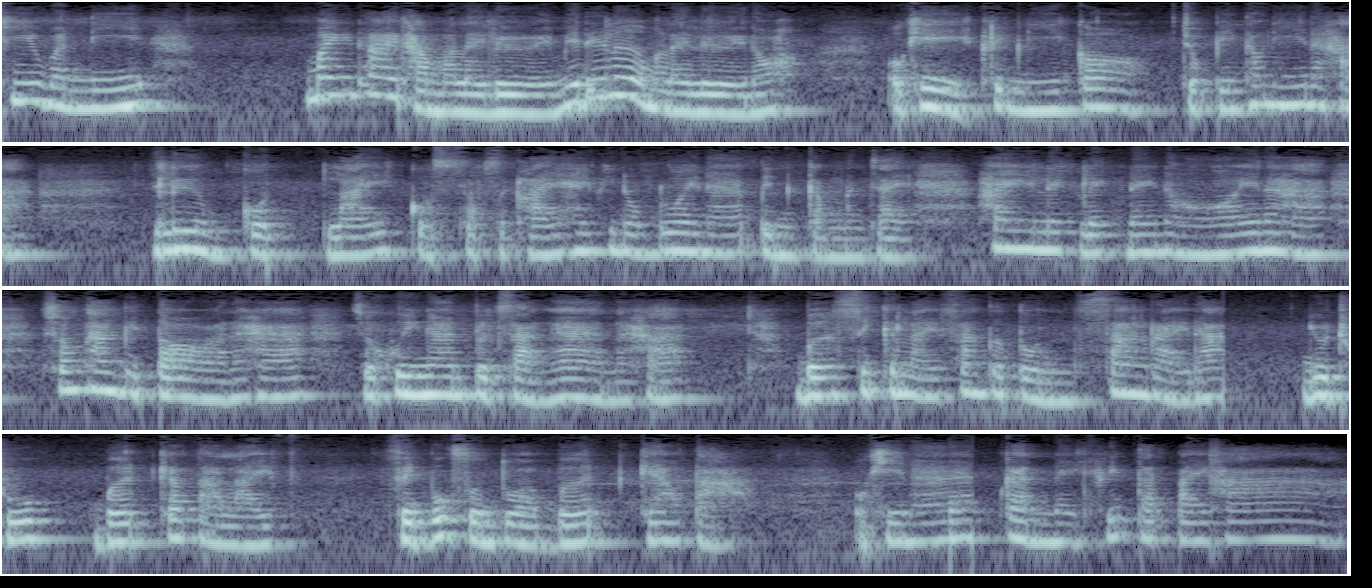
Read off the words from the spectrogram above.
ที่วันนี้ไม่ได้ทำอะไรเลย ไม่ได้เริ่มอะไรเลยเนาะโอเค คลิปนี้ก็จบเพียงเท่านี้นะคะ อย่าลืมกดไลค์กด Subscribe ให้พี่นกด้วยนะ เป็นกำลังใจให้เล็กๆ น้อยๆนะคะ ช่องทางติดต่อนะคะ จะคุยงานปรึกษางานนะคะเบิร์ดซิกเกิลไลฟ์สร้างตัวตนสร้างรายได้ YouTube เบิร์ดแก้วตาไลฟ์ Facebook ส่วนตัวเบิร์ดแก้วตา โอเคนะ กันในคลิปถัดไปค่ะ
